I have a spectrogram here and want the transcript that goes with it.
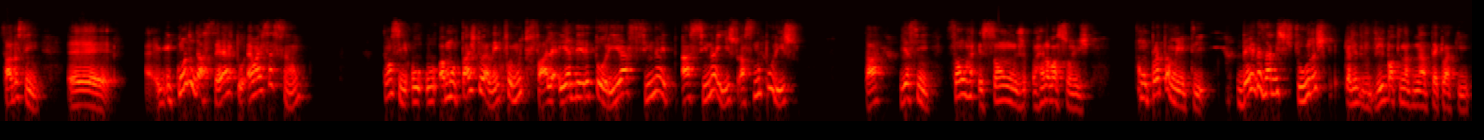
Sabe assim, é, e quando dá certo, é uma exceção. Então, assim, o, o, a montagem do elenco foi muito falha e a diretoria assina, assina isso, assina por isso. Tá? E assim, são, são renovações completamente, desde as absurdas, que a gente vive batendo na, tecla aqui,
